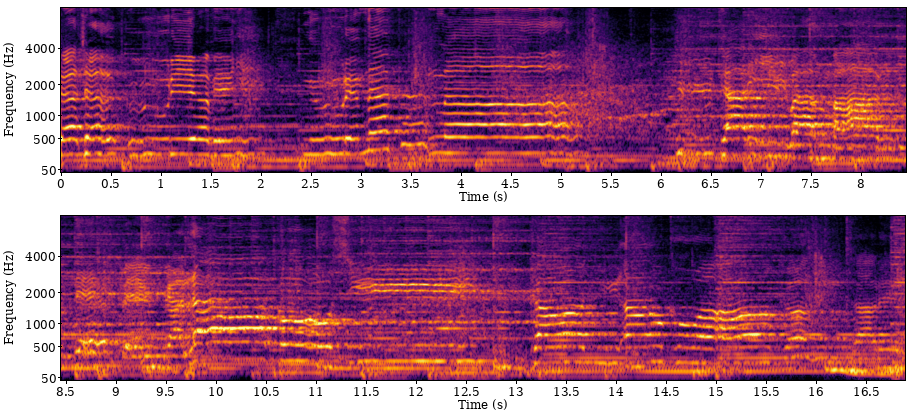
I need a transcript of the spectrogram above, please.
じゃじゃ降り雨に濡れながら二人はまるでベンガラ星川にあの子は赤んだれ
